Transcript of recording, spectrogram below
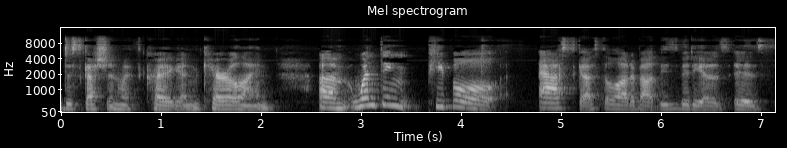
discussion with Craig and Caroline. Um, one thing people ask us a lot about these videos is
